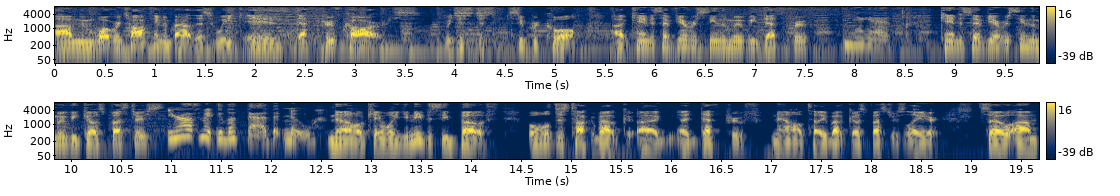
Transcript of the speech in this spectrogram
Um, and what we're talking about this week is Death Proof Cars, which is just super cool. Uh, Candace, have you ever seen the movie Death Proof? Negative. Candace, have you ever seen the movie Ghostbusters? You're out to make me look bad, but no. No. Okay. Well, you need to see both. Well, we'll just talk about uh, uh, Death Proof now. I'll tell you about Ghostbusters later. So, um,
